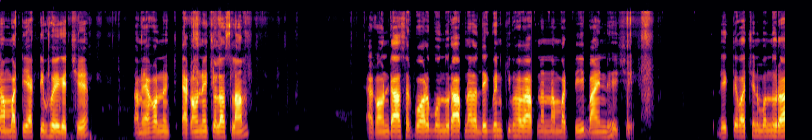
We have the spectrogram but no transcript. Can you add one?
নাম্বারটি অ্যাক্টিভ হয়ে গেছে। আমি এখন অ্যাকাউন্টে চলে আসলাম। অ্যাকাউন্টে আসার পর বন্ধুরা, আপনারা দেখবেন কীভাবে আপনার নাম্বারটি বাইন্ড হয়েছে। দেখতে পাচ্ছেন বন্ধুরা,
